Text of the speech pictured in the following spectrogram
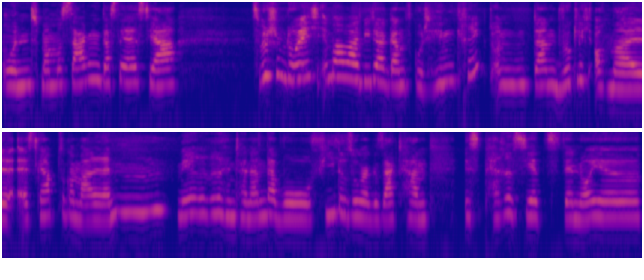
Und man muss sagen, dass er es ja zwischendurch immer mal wieder ganz gut hinkriegt und dann wirklich auch mal, es gab sogar mal Rennen, mehrere hintereinander, wo viele sogar gesagt haben, ist Perez jetzt der neue,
